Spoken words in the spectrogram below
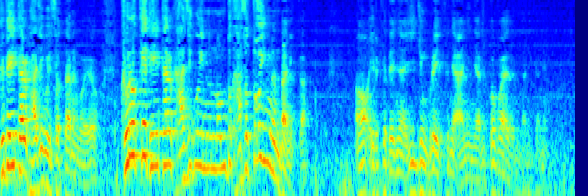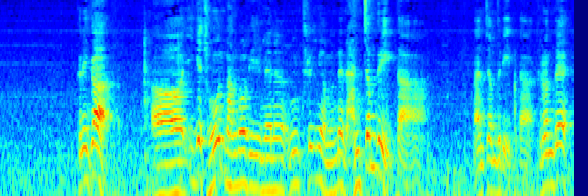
그 데이터를 가지고 있었다는 거예요. 그렇게 데이터를 가지고 있는 놈도 가서 또 읽는다니까. 어, 이렇게 되냐, 이중 브레이크냐, 아니냐를 또 봐야 된다니까요. 그러니까, 어, 이게 좋은 방법이면은 틀림이 없는데 난점들이 있다. 난점들이 있다. 그런데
